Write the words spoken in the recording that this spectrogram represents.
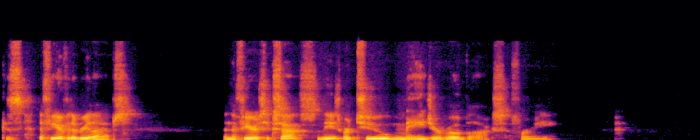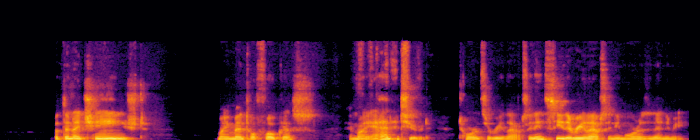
Because the fear of the relapse and the fear of success, these were two major roadblocks for me. But then I changed my mental focus and my attitude towards the relapse. I didn't see the relapse anymore as an enemy.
